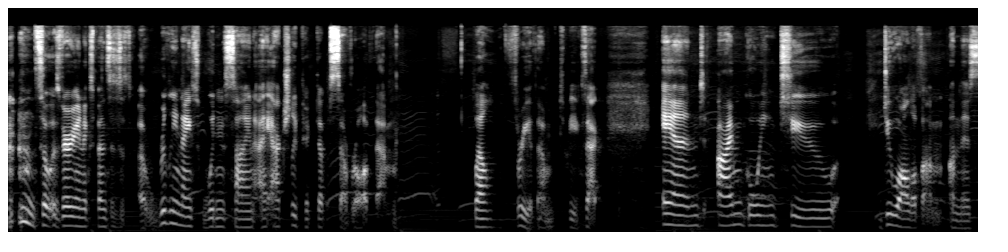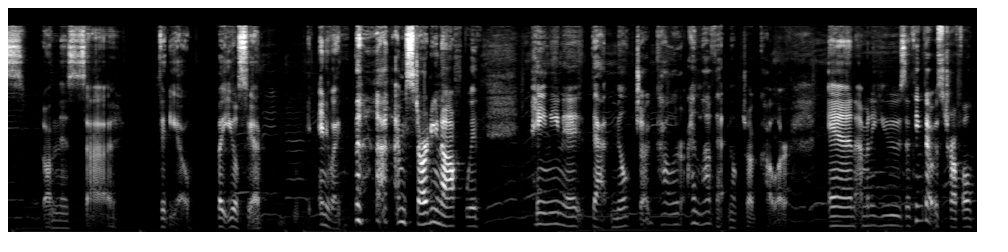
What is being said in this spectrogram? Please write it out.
so it was very inexpensive. It's a really nice wooden sign. I actually picked up several of them. Well, three of them to be exact. And I'm going to do all of them on this on this uh, video. But you'll see. I, anyway, I'm starting off with painting it that milk jug color. I love that milk jug color. And I'm going to use, I think that was truffle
